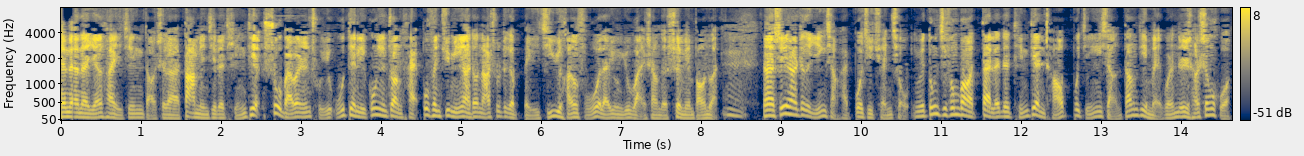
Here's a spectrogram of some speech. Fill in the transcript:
现在呢，沿海已经导致了大面积的停电，数百万人处于无电力供应状态，部分居民啊都拿出这个北极御寒服来用于晚上的睡眠保暖。嗯，那实际上这个影响还波及全球，因为冬季风暴带来的停电潮不仅影响当地美国人的日常生活，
